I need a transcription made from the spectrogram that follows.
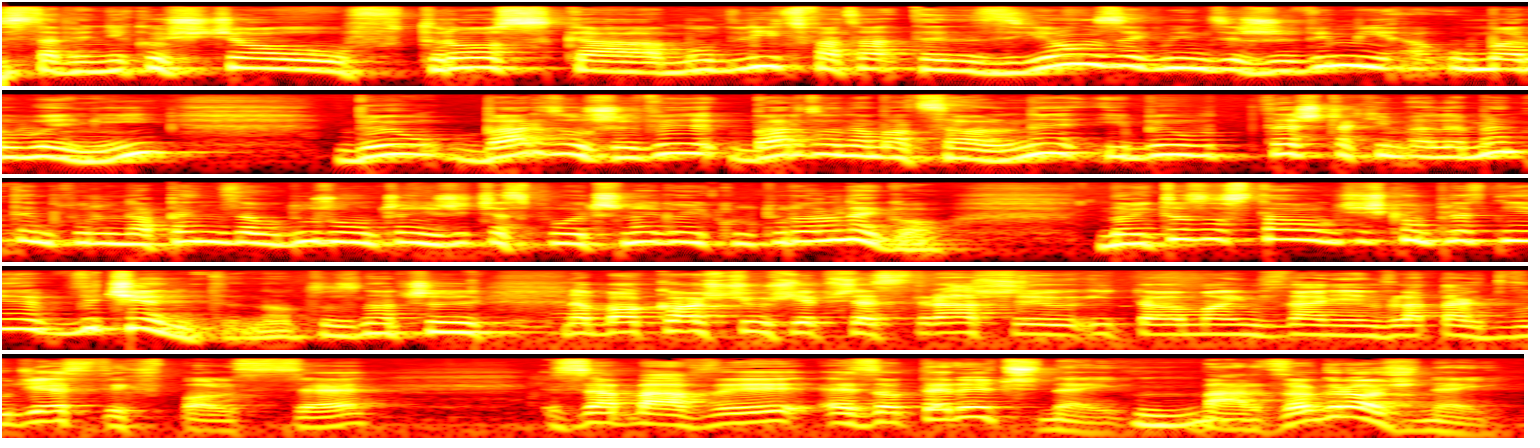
stawianie kościołów, troska, modlitwa, ta, ten związek między żywymi a umarłymi był bardzo żywy, bardzo namacalny i był też takim elementem, który napędzał dużą część życia społecznego i kulturalnego no i to zostało gdzieś kompletnie wycięte. No to znaczy. No bo Kościół się przestraszył i to moim zdaniem w latach dwudziestych w Polsce zabawy ezoterycznej, mhm. bardzo groźnej.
